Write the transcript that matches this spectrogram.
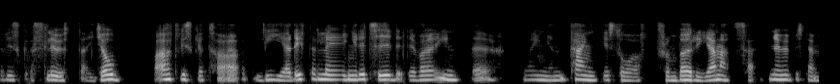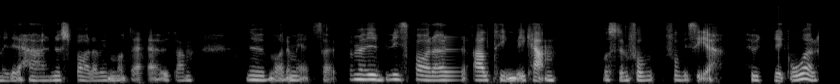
att vi ska sluta jobba, att vi ska ta ledigt en längre tid. Det var inte, det var ingen tanke så från början att så här, nu bestämmer vi det här, nu sparar vi mot det, utan nu var det mer så här, men vi, vi sparar allting vi kan och sen får, får vi se hur det går.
